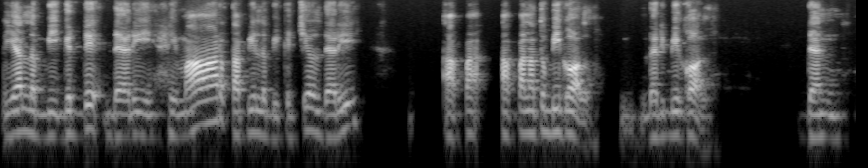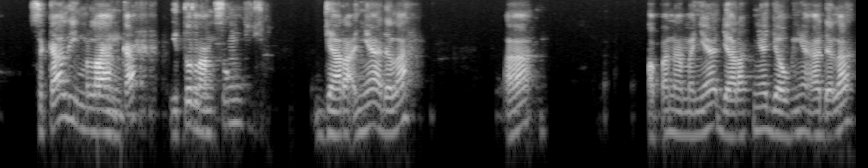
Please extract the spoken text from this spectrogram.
dia lebih gede dari himar tapi lebih kecil dari apa apa natu bigol dari bigol dan sekali melangkah itu langsung jaraknya adalah uh, apa namanya jaraknya jauhnya adalah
